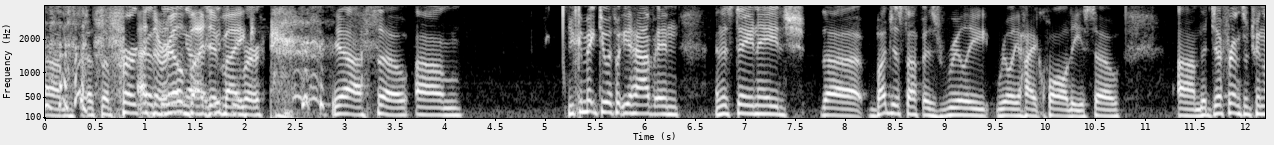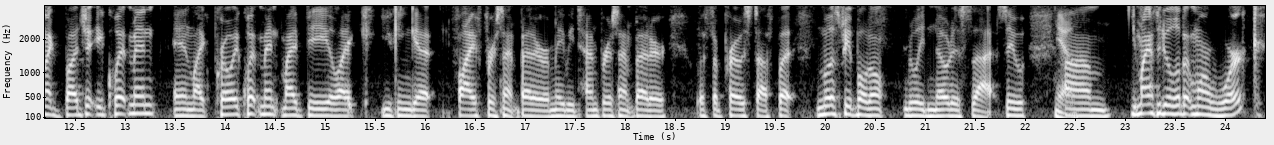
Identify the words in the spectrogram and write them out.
Um, so it's a perk. That's a real budget mic. yeah, so um, you can make do with what you have, and in this day and age, the budget stuff is really, really high quality. So um, the difference between like budget equipment and like pro equipment might be like you can get 5% better or maybe 10% better with the pro stuff, but most people don't really notice that. So yeah. um, you might have to do a little bit more work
